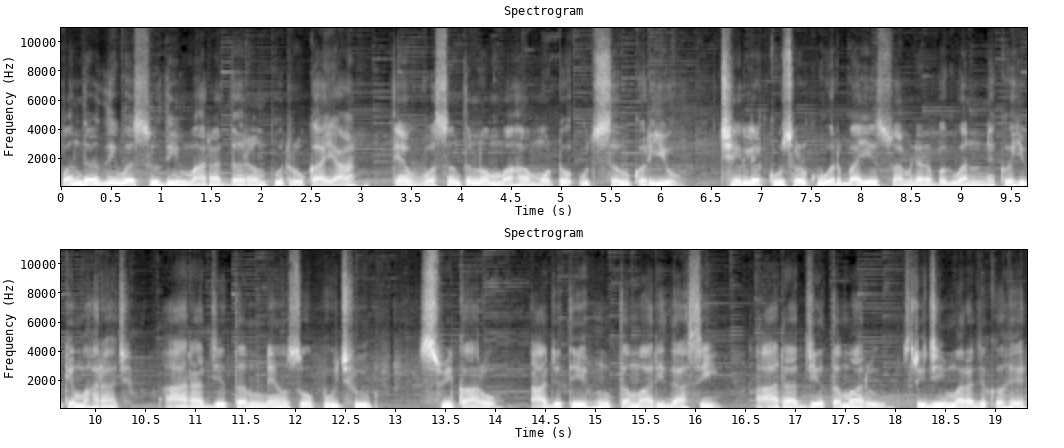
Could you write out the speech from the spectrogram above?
પંદર દિવસ સુધી મારા ધરમપુર રોકાયા. ત્યાં વસંતનો મહા મોટો ઉત્સવ કર્યો. છેલ્લે કુશળ કુંવરબાઈએ સ્વામિનારાયણ ભગવાનને કહ્યું કે, મહારાજ, આ રાજ્ય તમને હું સોંપું છું. સ્વીકારો. આજથી હું તમારી દાસી. આ રાજ્ય તમારું. શ્રીજી મહારાજ કહે,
